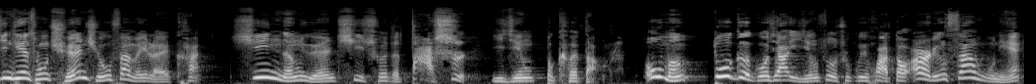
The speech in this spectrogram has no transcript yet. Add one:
今天从全球范围来看，新能源汽车的大势已经不可挡了。欧盟多个国家已经做出规划，到二零三五年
